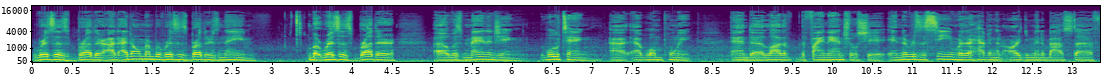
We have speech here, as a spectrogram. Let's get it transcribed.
brother. I, I don't remember RZA's brother's name, but RZA's brother uh, was managing Wu Tang at, at one point, and a lot of the financial shit. And there was a scene where they're having an argument about stuff.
